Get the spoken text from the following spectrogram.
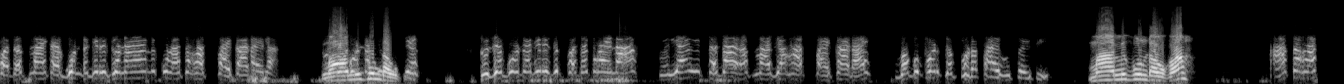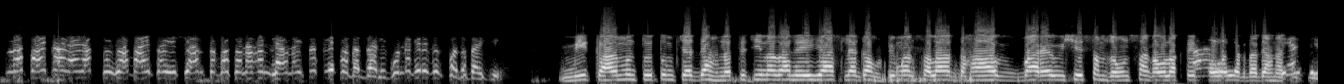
पद्धत नाही काय? गुंडगिरीचं नाही आम्ही कुणाचा हात पाय काढायला? मग आम्ही गुंडावू. तुझी गुंडगिरीची पद्धत आहे ना? तू या इथं दारात माझ्या हात पाय काढाय. बघू पुढचं पुढं काय होतंय ती. मग आम्ही गुंडाव का? आता हात ना पाय काढायला तुझ्या बायचा ही शांत बसना म्हणल्यावर नाही तसली पद्धत झाली? गुंडगिरीचीच पद्धत आहे की. मी काय म्हणतोय तुमच्या ध्यानातच ना झाले हे असल्या गावठी माणसाला दहा बारा विषय समजावून सांगावं लागतंय. तेव्हा एकदा ध्यानात येते.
